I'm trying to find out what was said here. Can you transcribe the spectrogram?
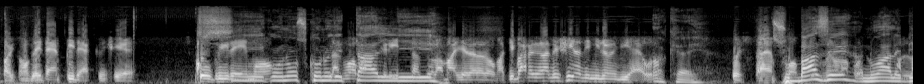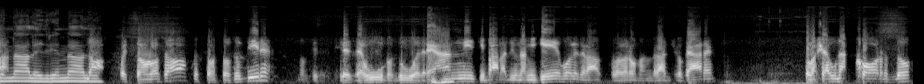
poi sono dei tempi tecnici e scopriremo si conoscono i dettagli sulla maglia della Roma. Ti parlo di una decina di milioni di euro. Ok. Su base annuale, allora. biennale, triennale? No, questo non lo so, questo non te lo so dire, non ti so dire se è uno, due, tre uh-huh. anni, si parla di un amichevole, tra l'altro la Roma andrà a giocare insomma c'è un accordo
